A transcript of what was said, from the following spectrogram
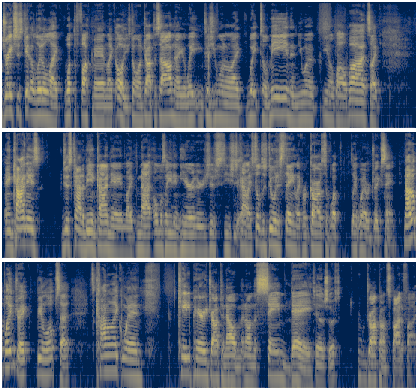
Drake's just getting a little like, what the fuck, man? Like, oh, you still want to drop this album? Now you're gonna wait because you want to like wait till me, and then you want to, you know, blah blah blah. It's like, and Kanye's just kind of being Kanye and like not almost like he didn't hear it or he's just he's just Yeah. kind of like still just doing his thing like regardless of what like whatever Drake's saying. Now I don't blame Drake being a little upset. It's kind of like when Katy Perry dropped an album and on the same day Taylor Swift. dropped on Spotify,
